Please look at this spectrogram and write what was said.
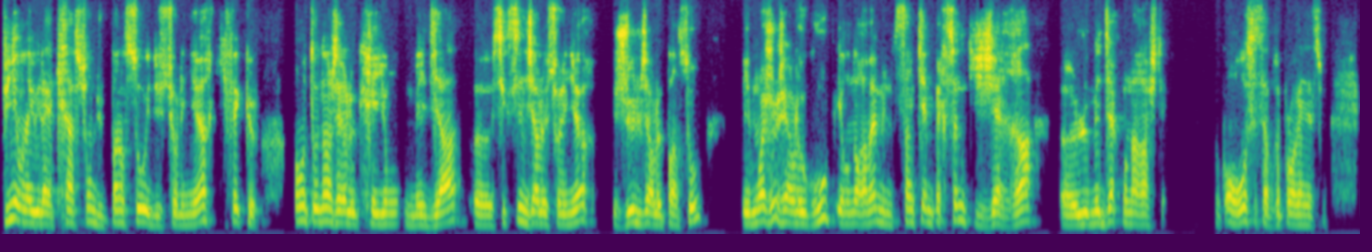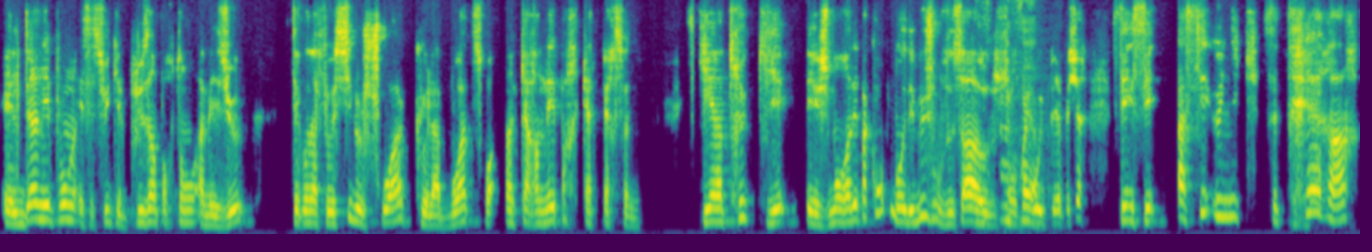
Puis, on a eu la création du pinceau et du surligneur, qui fait que Antonin gère le crayon média, Sixtine gère le surligneur, Jules gère le pinceau, et moi, je gère le groupe, et on aura même une cinquième personne qui gérera le média qu'on a racheté. Donc, en gros, c'est ça pour l'organisation. Et le dernier point, et c'est celui qui est le plus important à mes yeux, c'est qu'on a fait aussi le choix que la boîte soit incarnée par quatre personnes. Ce qui est un truc qui est, et je m'en rendais pas compte, moi au début, je faisais ça sans trop y réfléchir. C'est, assez unique. C'est très rare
